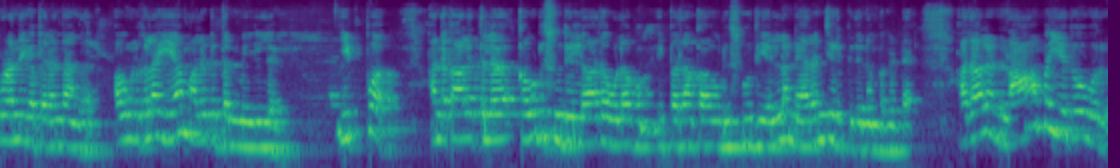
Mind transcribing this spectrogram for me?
குழந்தைங்க பிறந்தாங்க. அவங்களுக்கெல்லாம் ஏன் மலட்டுத்தன்மை இல்லை? இப்போ அந்த காலத்தில் கவுடு சூது இல்லாத உலகம் இப்போ தான் கவுடு சூது எல்லாம் நிறைஞ்சிருக்குது நம்மக்கிட்ட அதால் நாம் ஏதோ ஒரு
